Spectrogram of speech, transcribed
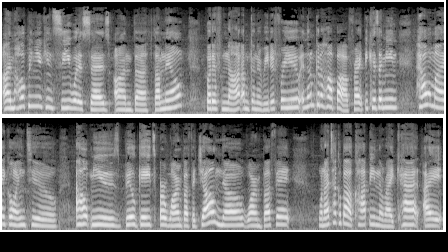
i'm hoping you can see what it says on the thumbnail but if not i'm gonna read it for you and then i'm gonna hop off right? Because i mean how am i going to outmuse bill gates or warren buffett? Y'all know warren buffett. When I talk about copying the right cat, I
